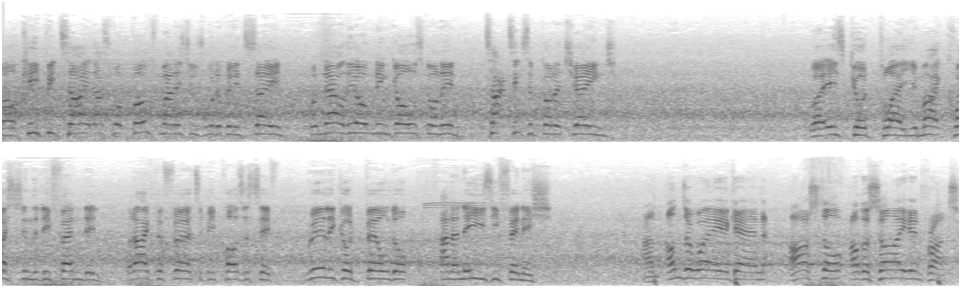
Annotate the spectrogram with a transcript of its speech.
well, keep it tight, that's what both managers would have been saying. But now the opening goal's gone in, tactics have got to change. Well, it is good play. You might question the defending, but I prefer to be positive. Really good build-up and an easy finish. And underway again, Arsenal other side in front.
